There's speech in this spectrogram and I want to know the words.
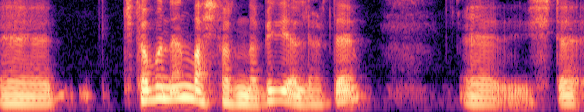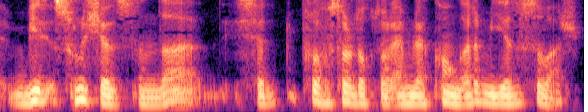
e, kitabın en başlarında bir yerlerde e, işte bir sunuş yazısında işte Profesör Doktor Emre Kongar'ın bir yazısı var.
